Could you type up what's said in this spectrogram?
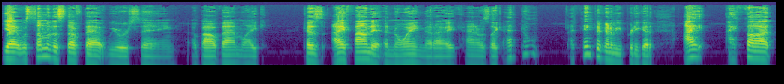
Yeah, it was some of the stuff that we were saying about them, like, because I found it annoying that I kind of was like, I don't, I think they're going to be pretty good. I, I thought,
